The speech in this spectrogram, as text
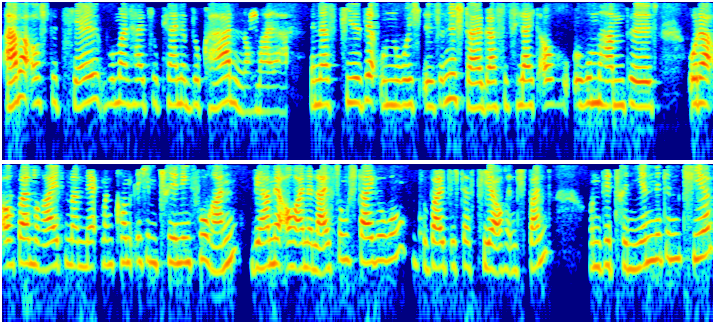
aber auch speziell, wo man halt so kleine Blockaden nochmal hat. Wenn das Tier sehr unruhig ist, in der Stallgasse vielleicht auch rumhampelt oder auch beim Reiten, man merkt, man kommt nicht im Training voran. Wir haben ja auch eine Leistungssteigerung, sobald sich das Tier auch entspannt und wir trainieren mit dem Tier,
